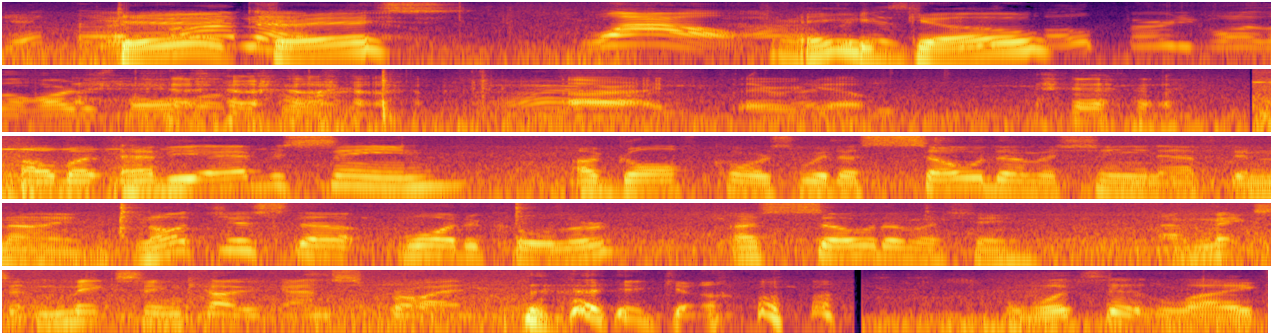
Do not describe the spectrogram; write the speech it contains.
Get there. Dude, Chris. Wow. There you go. Both birdied one of the hardest holes on the course. All right, there we go. Oh, but have you ever seen a golf course with a soda machine after nine? Not just a water cooler, a soda machine. And mix it, mixing Coke and Sprite. There you go. What's it like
